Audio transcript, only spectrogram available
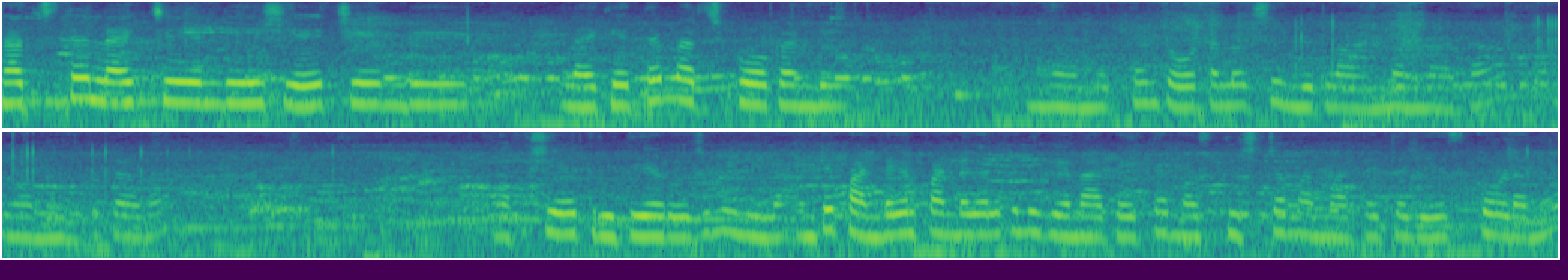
నచ్చితే లైక్ చేయండి షేర్ చేయండి. లైక్ అయితే మర్చిపోకండి. మొత్తం టోటల్ వచ్చి ఇట్లా ఉందన్నమాట. మా ఇంటి అక్షయ తృతీయ రోజు మేము ఇలా అంటే పండగల పండగలకు నీకు నాకైతే మస్తు ఇష్టం అన్నమాట ఇట్లా చేసుకోవడము.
